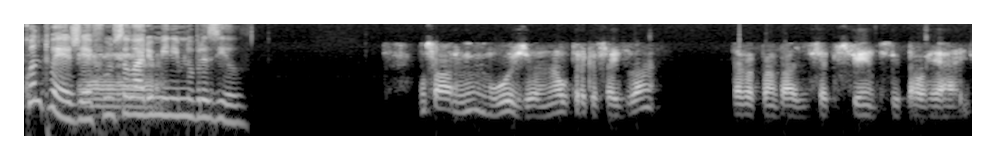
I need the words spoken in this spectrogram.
Quanto é, Jeff, um salário mínimo no Brasil? Um salário mínimo hoje, na altura que eu saí de lá, estava para base de 700 e tal reais.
